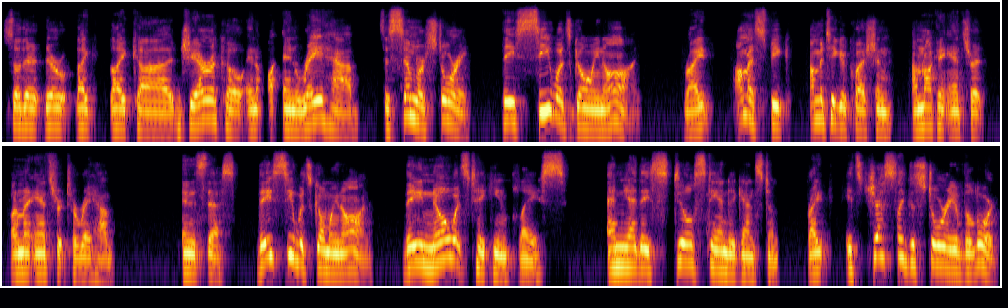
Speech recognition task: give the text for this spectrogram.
So they're they're like like uh Jericho and and Rahab, it's a similar story. They see what's going on, right? I'm gonna speak, I'm gonna take a question. I'm not gonna answer it, but I'm gonna answer it to Rahab. And it's this they see what's going on. They know what's taking place, and yet they still stand against him, right? It's just like the story of the Lord.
